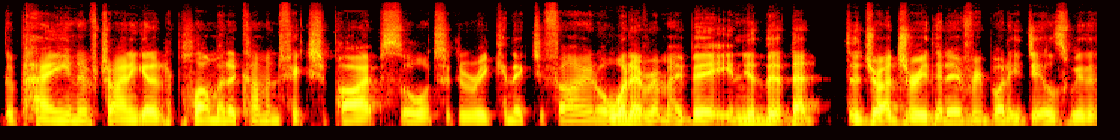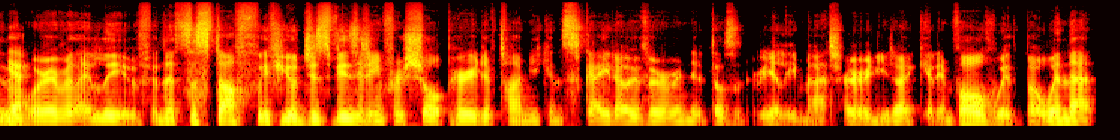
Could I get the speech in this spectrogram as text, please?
the pain of trying to get a plumber to come and fix your pipes or to reconnect your phone or whatever it may be. And that, that the drudgery that everybody deals with yeah. wherever they live. And it's the stuff if you're just visiting for a short period of time you can skate over and it doesn't really matter and you don't get involved with. But when that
